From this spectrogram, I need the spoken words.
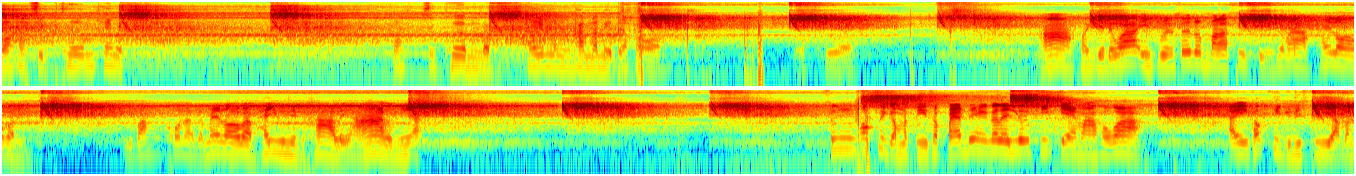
วางท็อกซิกเพิ่มให้แบบวางท็อกซิกเพิ่มแบบให้มันทำดาเมจได้พอเค อ่าสังเกตได้ว่าอินฟลูเอนเซอร์โดนบาลาสิสิงใช่ไหมให้รอก่อนหรือบางคนอาจจะไม่รอแบบให้ยูนิตฆ่าเลยอ่าแบบนี้อะซึ่งท็อกซิกกับมันตีสเปซด้วยก็เลยเลือกพี่แกมาเพราะว่า ไอ้ท็อกซิกยูนิซีอะมัน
